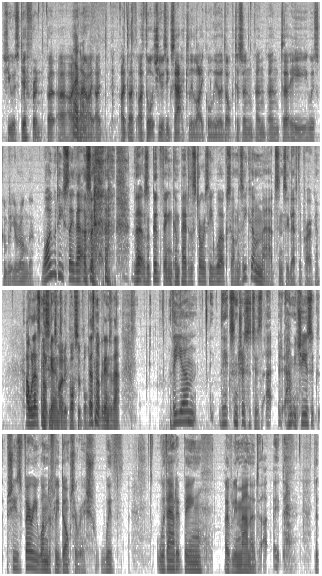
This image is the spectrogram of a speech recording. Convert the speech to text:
she was different. But uh, I Hang don't know. I, I, I, I, thought she was exactly like all the other doctors, and and, and uh, he was completely wrong there. Why would he say that as a that was a good thing compared to the stories he works on? Has he gone mad since he left the program? Oh well, let's not it's get entirely into, possible. Let's not get into that. The um the eccentricities. I, uh, I mean, she is she's very wonderfully doctorish with without it being overly mannered. Uh, it, the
